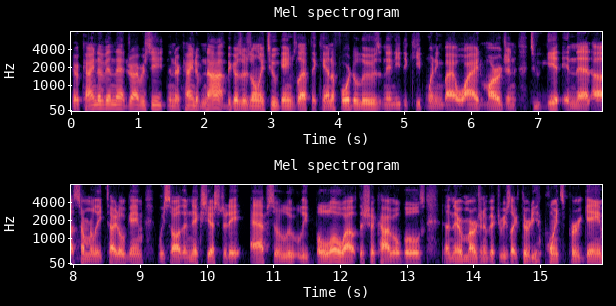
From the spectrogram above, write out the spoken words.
They're kind of in that driver's seat and they're kind of not because there's only two games left. They can't afford to lose and they need to keep winning by a wide margin to get in that uh, summer league title game. We saw the Knicks yesterday absolutely blow out the Chicago Bulls and their margin of victory is like 30 points per game.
